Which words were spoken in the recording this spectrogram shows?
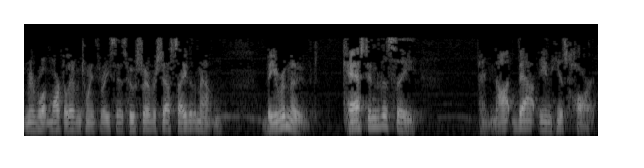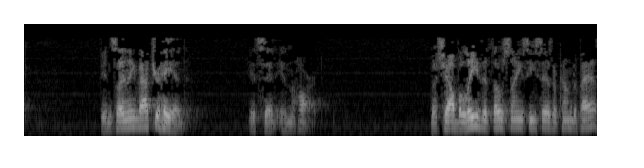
Remember what Mark 11:23 says, whosoever shall say to the mountain, be removed, cast into the sea, and not doubt in his heart. Didn't say anything about your head. It said in the heart. But shall believe that those things he says will come to pass,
